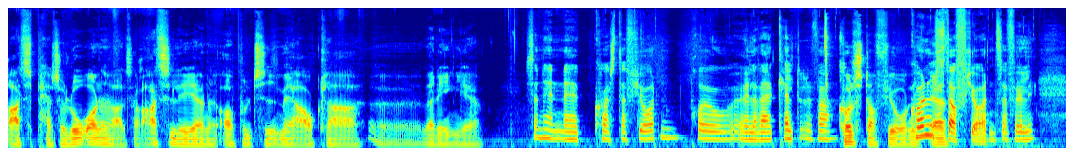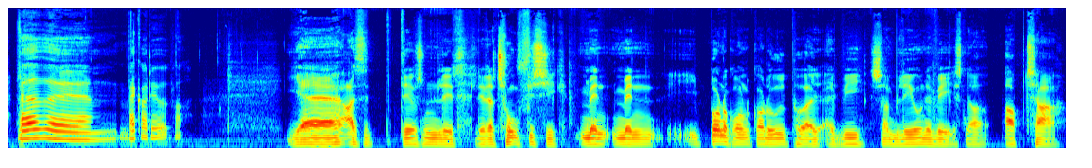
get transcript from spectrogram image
retspatologerne, altså retslægerne og politiet med at afklare, øh, hvad det egentlig er. Sådan en uh, koster 14 prøve, eller hvad kaldte du det for? Kulstof 14. Kulstof 14, ja. selvfølgelig. Hvad, uh, hvad går det ud på? Ja, altså det er jo sådan lidt, lidt atomfysik, men, men i bund og grund går det ud på, at, at vi som levende væsener optager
